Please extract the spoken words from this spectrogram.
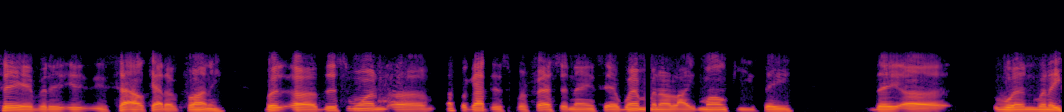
said, but it, it, it sounds kind of funny. But uh, this one, uh, I forgot this professor name said women are like monkeys. They they uh when when they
